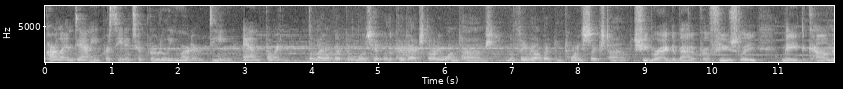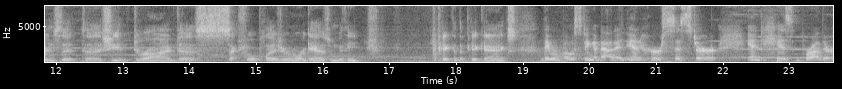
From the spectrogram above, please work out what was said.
Karla and Danny proceeded to brutally murder Dean and Thornton. The male victim was hit with a pickaxe 31 times, the female victim 26 times. She bragged about it profusely, made the comments that uh, she had derived uh, sexual pleasure and orgasm with each pick of the pickaxe. They were boasting about it, and her sister and his brother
